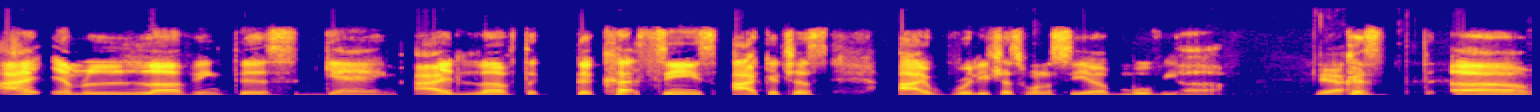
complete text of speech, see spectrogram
I am loving this game. I love the the cutscenes. I could just I really just want to see a movie of. Yeah. Cuz uh,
